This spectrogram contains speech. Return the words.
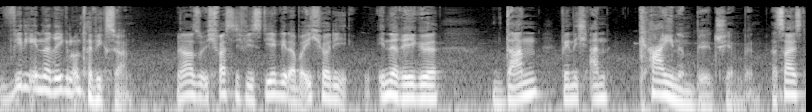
wir die in der Regel unterwegs hören. Ja, also ich weiß nicht, wie es dir geht, aber ich höre die in der Regel dann, wenn ich an keinem Bildschirm bin. Das heißt,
